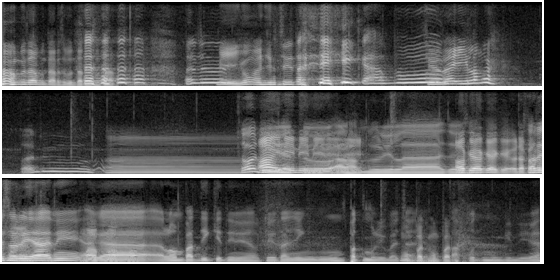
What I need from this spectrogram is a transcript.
bentar bentar sebentar sebentar. aduh Bingung anjir. ceritanya kabur Ceritanya hilang weh. Aduh Eh, oh ah, dia ini, ini, tuh ini, ini. alhamdulillah Oke oke oke udah sorry sorry ya ini Maaf, agak maaf, lompat dikit ini ya. ceritanya ngumpet mau dibaca Ngumpet, ya. ngumpet. takut mungkin dia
